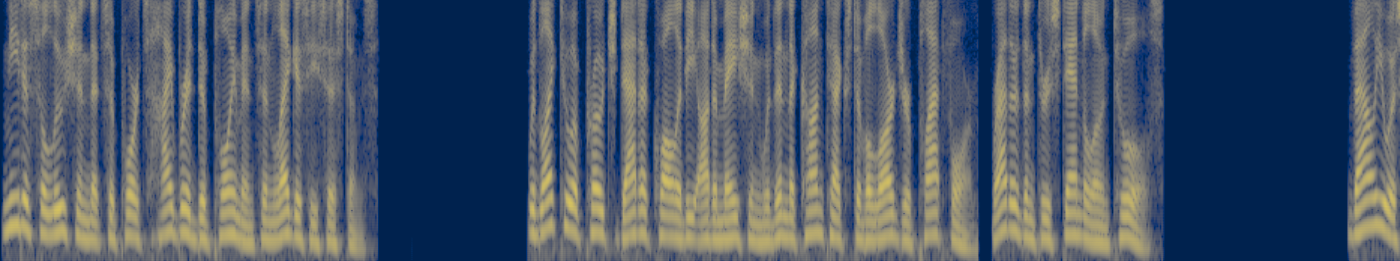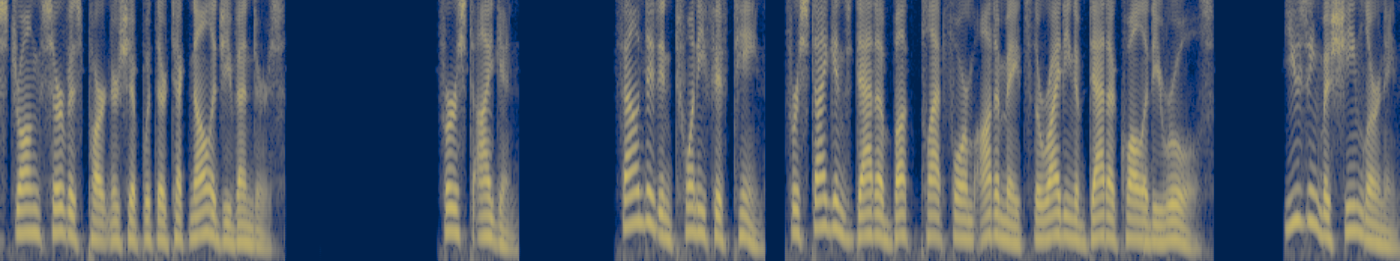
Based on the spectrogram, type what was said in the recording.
Need a solution that supports hybrid deployments and legacy systems. Would like to approach data quality automation within the context of a larger platform, rather than through standalone tools. Value a strong service partnership with their technology vendors. First Eigen. Founded in 2015, First Eigen's DataBuck platform automates the writing of data quality rules. Using machine learning,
